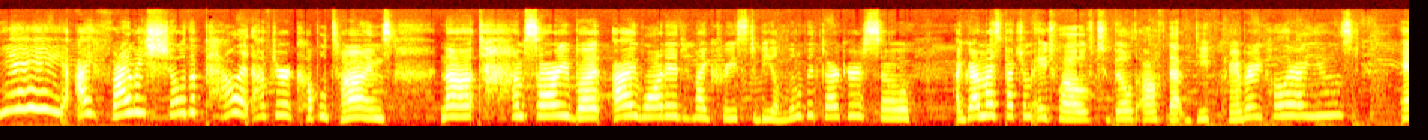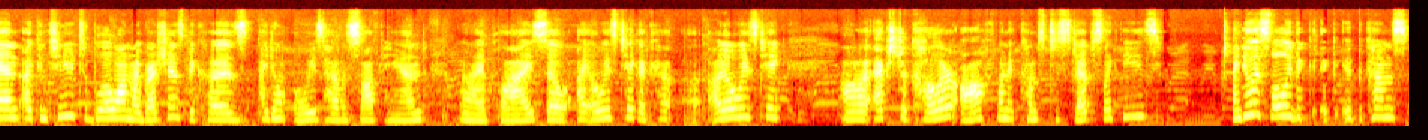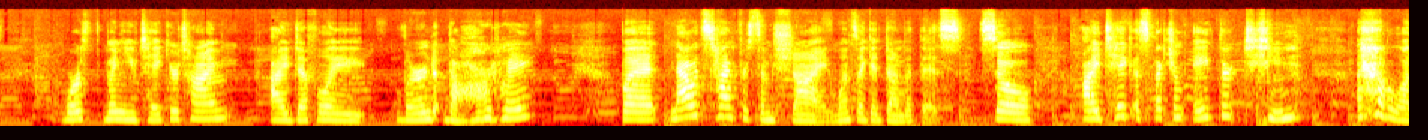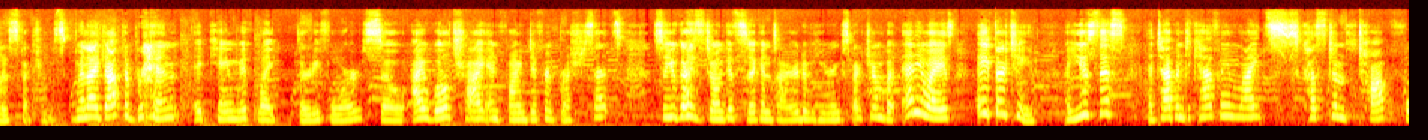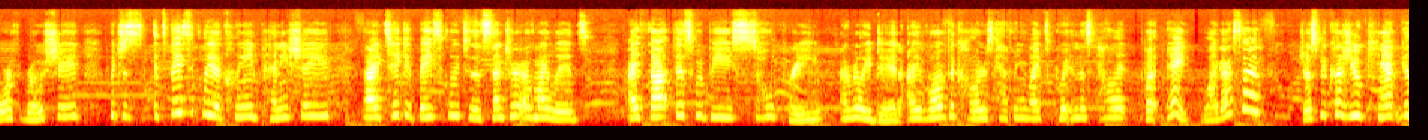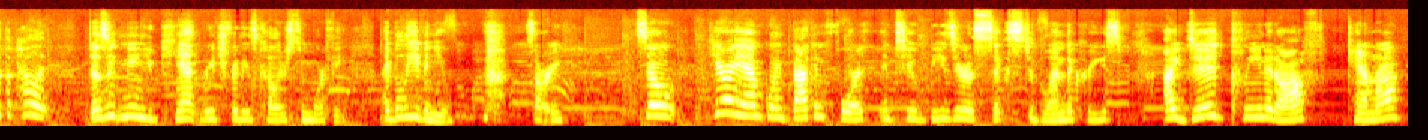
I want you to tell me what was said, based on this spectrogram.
Yay! I finally show the palette after a couple times. Not, I'm sorry, but I wanted my crease to be a little bit darker, so I grabbed my Spectrum A12 to build off that deep cranberry color I used, and I continued to blow on my brushes because I don't always have a soft hand when I apply, so I always take a, uh, always take uh, extra color off when it comes to steps like these. I do it slowly, it becomes worth when you take your time. I definitely learned the hard way. But now it's time for some shine once I get done with this. So I take a Spectrum A13. I have a lot of Spectrums. When I got the brand, it came with like 34, so I will try and find different brush sets so you guys don't get sick and tired of hearing Spectrum. But anyways, A13. I use this and tap into Kathleen Light's custom top fourth row shade, which is, it's basically a clean penny shade, and I take it basically to the center of my lids. I thought this would be so pretty. I really did. I love the colors Kathleen Lights put in this palette, but hey, like I said, just because you can't get the palette doesn't mean you can't reach for these colors through Morphe. I believe in you. Sorry. So, here I am going back and forth into B06 to blend the crease. I did clean it off camera,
